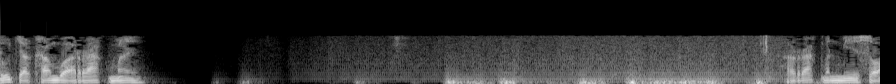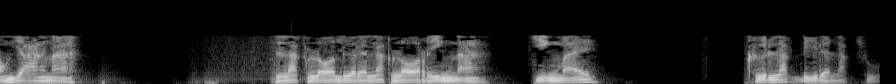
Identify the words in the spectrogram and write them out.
รู้จักคำว่ารักไหม รักมันมีสองอย่างนะรักรอเรือและรักรอริงนะจริงไหมคือรักดีและรักชั่ว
